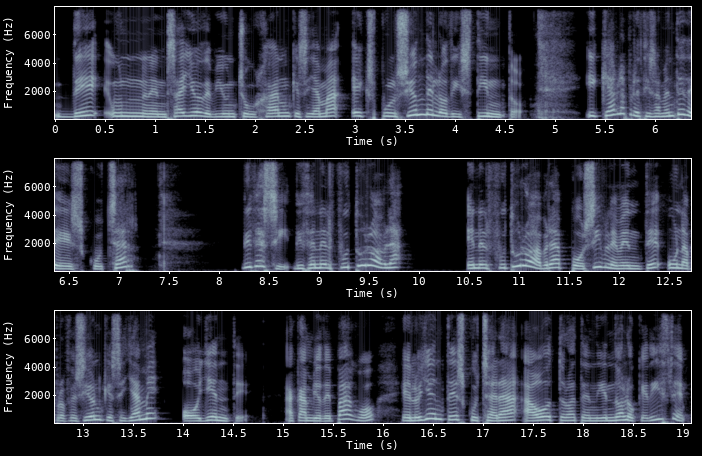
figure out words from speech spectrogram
de un ensayo de Byung-Chul Han que se llama Expulsión de lo distinto y que habla precisamente de escuchar. Dice así, dice en el futuro habla en el futuro habrá posiblemente una profesión que se llame oyente. A cambio de pago, el oyente escuchará a otro atendiendo a lo que dice.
